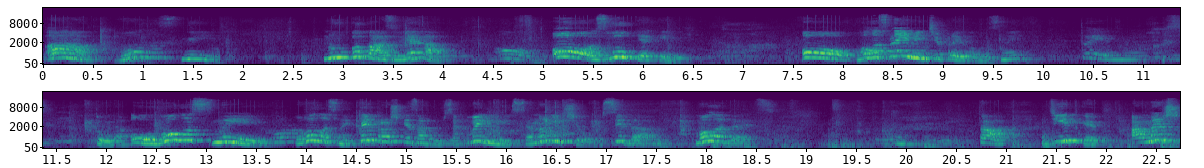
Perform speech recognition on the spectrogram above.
А, голосний. Ну, показуй, яка? О. О, звук який? О, голосний він чи приголосний? Приголос. Толя, о, голосний. Голосний. Ти трошки забувся, хвилюйся, ну нічого, сідай. Молодець. Так, дітки, а ми ж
